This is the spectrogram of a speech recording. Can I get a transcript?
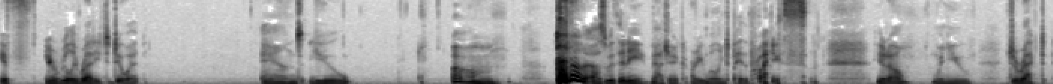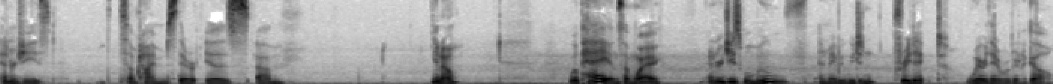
if you're really ready to do it. And you, um, as with any magic, are you willing to pay the price? you know, when you direct energies, sometimes there is, um, you know, we'll pay in some way. Energies will move, and maybe we didn't predict where they were going to go.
